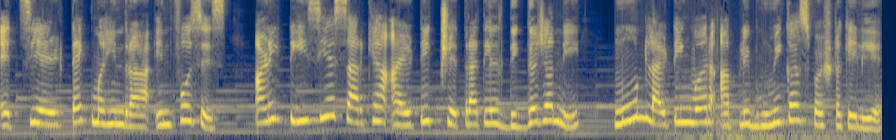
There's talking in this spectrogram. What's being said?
H C L tech Mahindra Infosys आणि टी सी एस सारख्या आय टी क्षेत्रातील दिग्गजांनी मून लाइटिंगवर आपली भूमिका स्पष्ट केली आहे.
